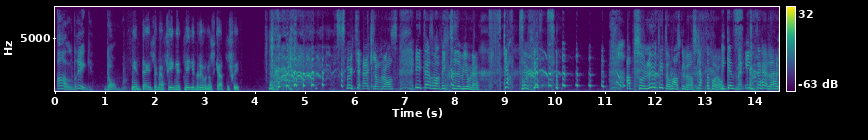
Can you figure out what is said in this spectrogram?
aldrig dem. Inte ens om jag finge 10 miljoner skattefritt. Så jäkla bra. Inte ens om han fick 10 miljoner skattefritt. Absolut inte om han skulle behöva skatta på dem. Vilken- Men inte heller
